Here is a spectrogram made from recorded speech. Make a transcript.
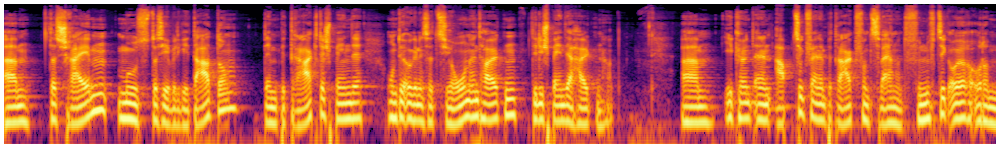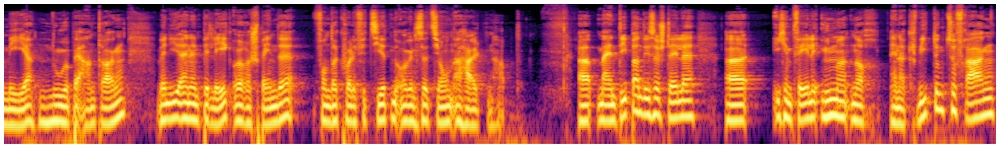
Ähm, das Schreiben muss das jeweilige Datum, den Betrag der Spende und die Organisation enthalten, die die Spende erhalten hat. Ähm, ihr könnt einen Abzug für einen Betrag von 250 Euro oder mehr nur beantragen, wenn ihr einen Beleg eurer Spende von der qualifizierten Organisation erhalten habt. Äh, mein Tipp an dieser Stelle, äh, ich empfehle immer nach einer Quittung zu fragen.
